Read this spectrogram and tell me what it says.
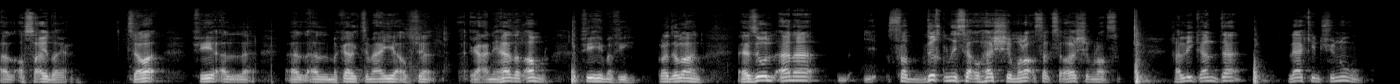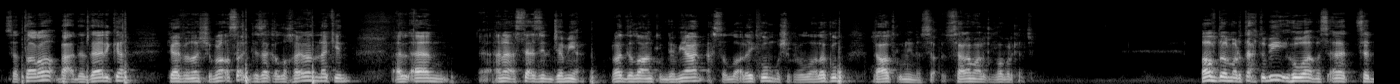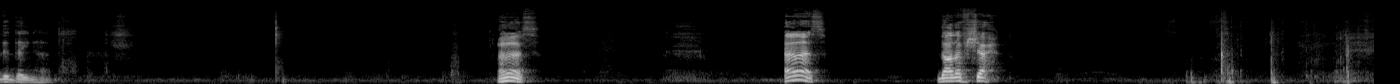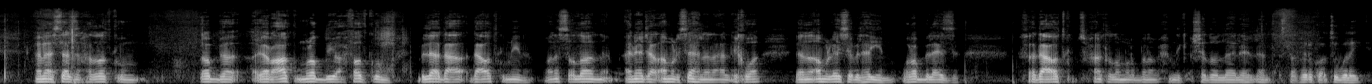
الأصعدة يعني سواء في المكان الاجتماعية أو يعني هذا الأمر فيه ما فيه. رضي الله عنه. يزول أنا صدقني سأهشم رأسك سأهشم رأسك. خليك أنت لكن شنو سترى بعد ذلك؟ كيف نهشم رأسك. جزاك الله خيرا. لكن الآن أنا أستأذن الجميع رضي الله عنكم جميعا. أحسن الله عليكم وشكر الله لكم. دعواتكم لنا. السلام عليكم ورحمة الله وبركاته. أفضل ما ارتحت به هو مسألة سد الدين هذا. أناس أناس ده ده في الشحن. أنا أستأذن حضراتكم. رب يرعاكم ربي يحفظكم. بالله دعواتكم لنا ونسأل الله أن يجعل الأمر سهلا على الإخوة لأن الأمر ليس بالهين ورب العزة. فدعواتكم سبحانك اللهم ربنا وبحمدك أشهد أن لا إله إلا أنت أستغفرك وأتوب إليك.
